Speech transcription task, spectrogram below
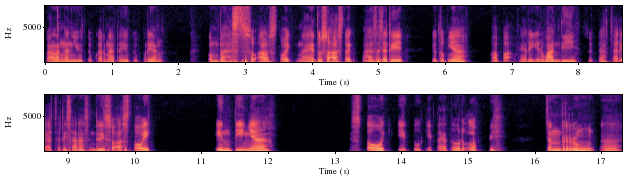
kalangan YouTube karena ada youtuber yang membahas soal stoik. Nah itu soal stoik bahas aja di YouTube-nya Bapak Ferry Irwandi sudah cari aja di sana sendiri soal stoik. Intinya stoik itu kita itu lebih cenderung eh,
